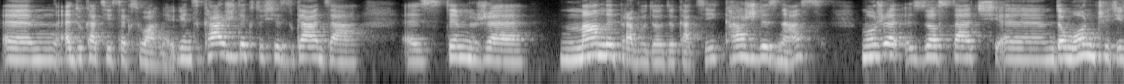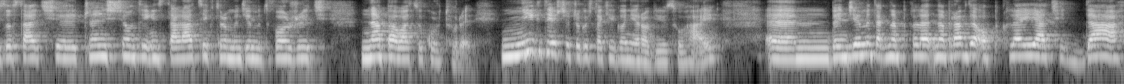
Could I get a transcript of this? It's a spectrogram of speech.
em, edukacji seksualnej. Więc każdy, kto się zgadza e, z tym, że mamy prawo do edukacji, każdy z nas może zostać, dołączyć i zostać e, częścią tej instalacji, którą będziemy tworzyć na Pałacu Kultury. Nikt jeszcze czegoś takiego nie robił, słuchaj. Em, Będziemy tak naprawdę obklejać dach,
